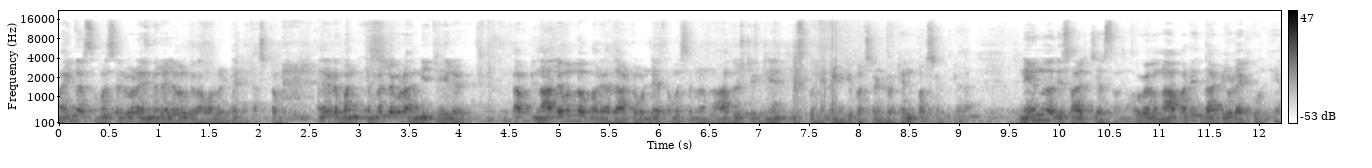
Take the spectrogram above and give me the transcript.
మైనర్ సమస్యలు కూడా ఎమ్మెల్యే లెవెల్కి రావాలంటే అది కష్టం. ఎందుకంటే మన ఎమ్మెల్యే కూడా అన్నీ చేయలేడు. కాబట్టి నా లెవెల్లో మరి దాంట్లో ఉండే సమస్యలను నా దృష్టికి నేను తీసుకుని నైంటీ పర్సెంట్ టెన్ పర్సెంట్గా నేను అది సాల్వ్ చేస్తాను. ఒకవేళ నా పని దాటి కూడా ఎక్కువ ఉంటే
